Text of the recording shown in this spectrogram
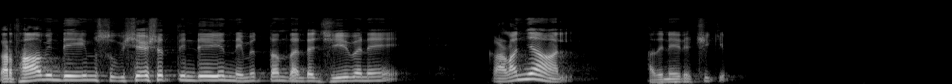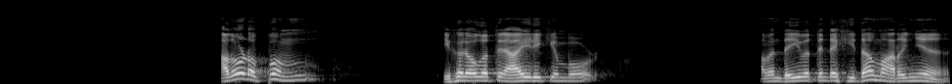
കർത്താവിന്റെയും സുവിശേഷത്തിന്റെയും നിമിത്തം തന്റെ ജീവനെ കളഞ്ഞാൽ അതിനെ രക്ഷിക്കും. അതോടൊപ്പം ഇഹലോകത്തിലായിരിക്കുമ്പോൾ അവൻ ദൈവത്തിന്റെ ഹിതം അറിഞ്ഞ്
